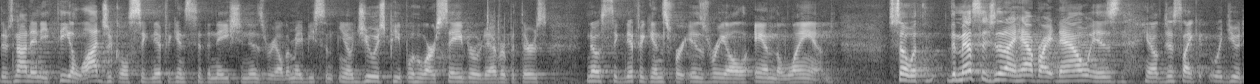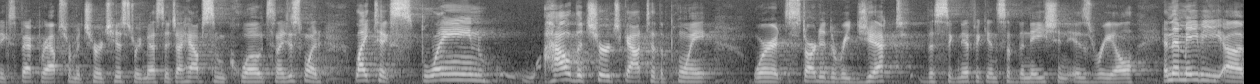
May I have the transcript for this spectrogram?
there's not any theological significance to the nation Israel. There may be some, you know, Jewish people who are saved or whatever, but there's no significance for Israel and the land. So with the message that I have right now is, you know, just like what you would expect perhaps from a church history message, I have some quotes and I just would like to explain how the church got to the point where it started to reject the significance of the nation Israel, and then maybe uh,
